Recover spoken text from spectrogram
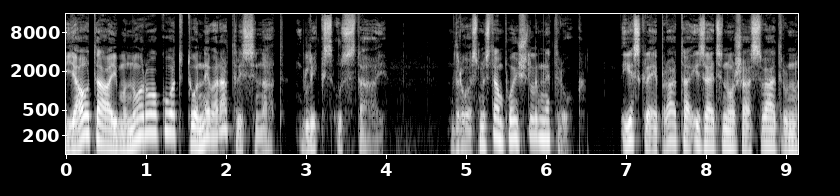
jautājumu norokot to nevar atrisināt, Gliks uzstāja. Drosmes tam puišlim netrūka. Ieskrēja prātā izaicinošā svētra un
